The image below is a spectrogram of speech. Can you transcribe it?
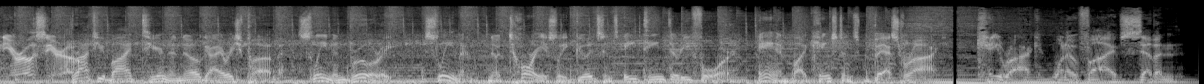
Nero Zero. Brought to you by Tir Nan Og Irish Pub, Sleeman Brewery. Sleeman, notoriously good since 1834. And by Kingston's Best Rock. K Rock 1057.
